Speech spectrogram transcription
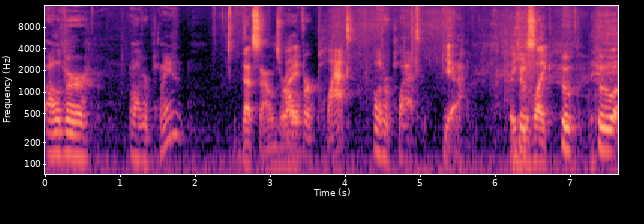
Oliver Oliver Platt That sounds right. Oliver Platt, Oliver Platt. Yeah, but he's like who who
